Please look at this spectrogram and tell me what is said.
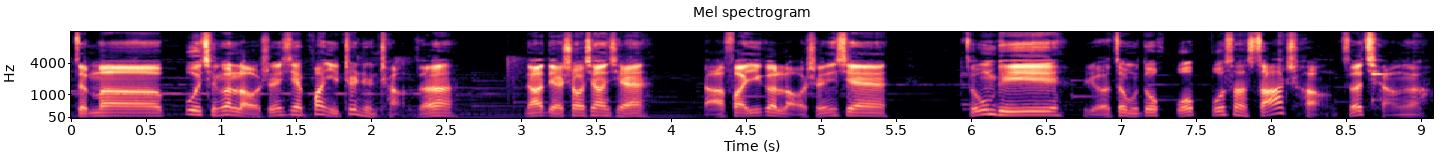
怎么不请个老神仙帮你镇镇场子，拿点烧香钱，打发一个老神仙，总比惹这么多活菩萨砸场子强啊！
